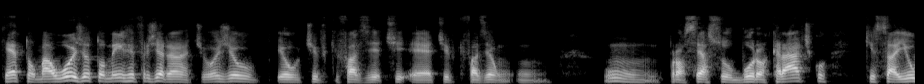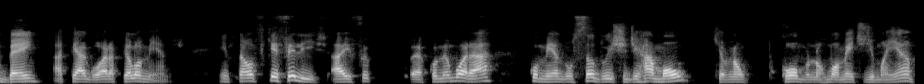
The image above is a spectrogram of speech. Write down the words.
Quer tomar? Hoje eu tomei refrigerante. Hoje eu, eu tive que fazer, é, tive que fazer um, um, um processo burocrático que saiu bem até agora, pelo menos. Então eu fiquei feliz. Aí fui é, comemorar comendo um sanduíche de Ramon, que eu não como normalmente de manhã,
